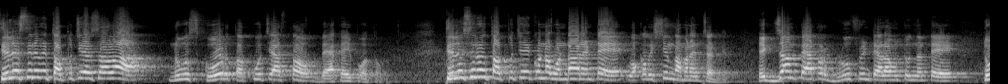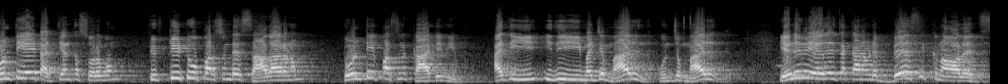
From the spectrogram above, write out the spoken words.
తెలిసినవి తప్పు చేసావా? నువ్వు స్కోర్ తక్కువ చేస్తావు బ్యాక్ అయిపోతావు. తెలిసినవి తప్పు చేయకుండా ఉండాలంటే ఒక విషయం గమనించండి. ఎగ్జామ్ పేపర్ బ్లూ ప్రింట్ ఎలా ఉంటుందంటే ట్వంటీ ఎయిట్ అత్యంత సులభం ఫిఫ్టీ టూ పర్సెంటేజ్ సాధారణం ట్వంటీ పర్సెంట్ కాఠిన్యం అయితే ఈ ఇది ఈ మధ్య మారింది కొంచెం మారింది. ఎనిమిది ఏదైతే కనబడే బేసిక్ నాలెడ్జ్.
